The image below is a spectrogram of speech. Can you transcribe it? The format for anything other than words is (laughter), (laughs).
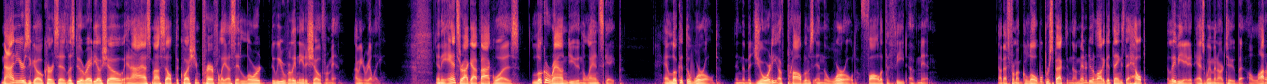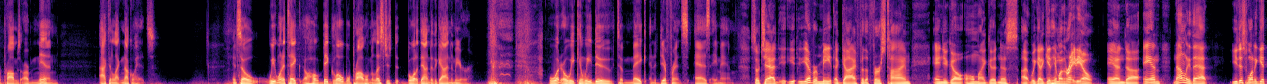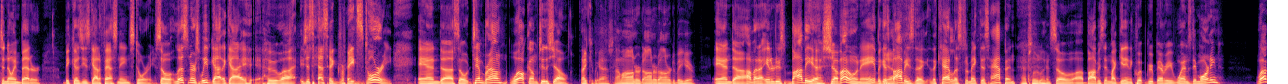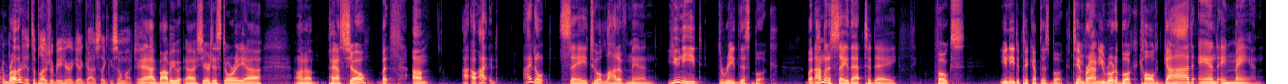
nine years ago, Kurt says, let's do a radio show. And I asked myself the question prayerfully I said, Lord, do we really need a show for men? I mean, really. And the answer I got back was look around you in the landscape and look at the world. And the majority of problems in the world fall at the feet of men. Now, that's from a global perspective. Now, men are doing a lot of good things to help alleviate it, as women are too, but a lot of problems are men acting like knuckleheads. And so we want to take a whole big global problem and let's just boil it down to the guy in the mirror. (laughs) what are we can we do to make a difference as a man? So, Chad, you, you ever meet a guy for the first time and you go, "Oh my goodness, I, we got to get him on the radio," and uh, and not only that, you just want to get to know him better because he's got a fascinating story. So, listeners, we've got a guy who uh, (laughs) just has a great story, and uh, so Tim Brown, welcome to the show. Thank you, guys. I'm honored, honored, honored to be here. And uh, I'm going to introduce Bobby Chavone Schiavone because yeah. Bobby's the, the catalyst to make this happen. Absolutely. And so uh, Bobby's in my Getting Equipped group every Wednesday morning. Welcome, brother. It's a pleasure to be here again, guys. Thank you so much. Yeah, Bobby uh, shared his story uh, on a past show, but um, I, I I don't say to a lot of men, you need to read this book, but I'm going to say that today folks, you need to pick up this book. Tim Brown, you wrote a book called God and a Man.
